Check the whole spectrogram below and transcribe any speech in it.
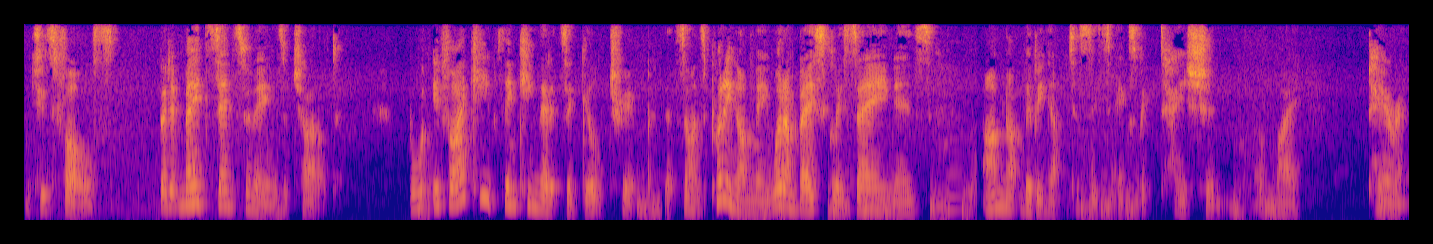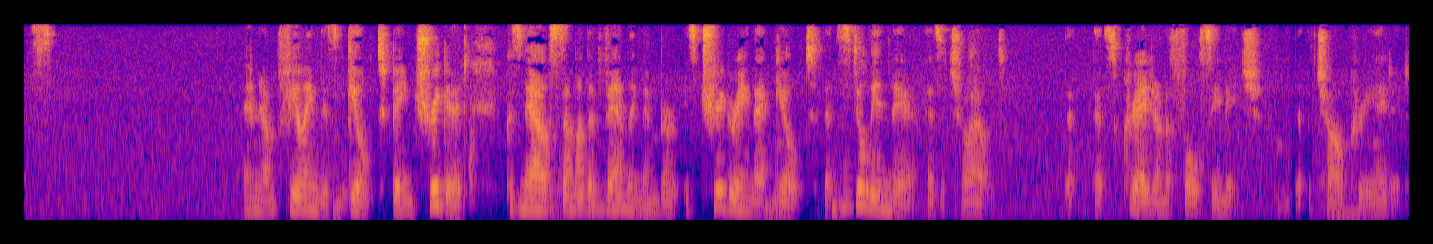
which is false, but it made sense for me as a child. But if I keep thinking that it's a guilt trip that someone's putting on me, what I'm basically saying is I'm not living up to this expectation of my parents and I'm feeling this guilt being triggered because now some other family member is triggering that guilt that's still in there as a child, that, that's created on a false image that the child created.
